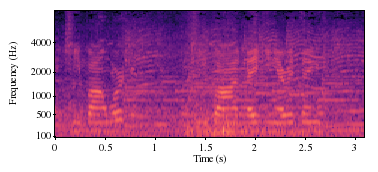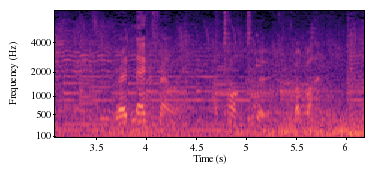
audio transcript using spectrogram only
and keep on working and keep on making everything redneck friendly. I'll talk to you later. Bye bye.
